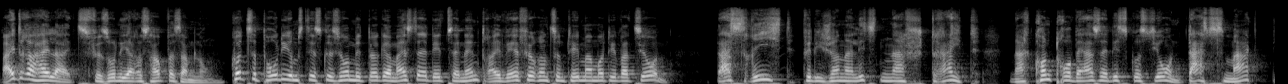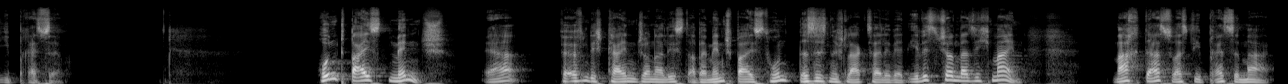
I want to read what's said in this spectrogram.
Weitere Highlights für so eine Jahreshauptversammlung. Kurze Podiumsdiskussion mit Bürgermeister, Dezernent, drei Wehrführern zum Thema Motivation. Das riecht für die Journalisten nach Streit, nach kontroverser Diskussion. Das mag die Presse. Hund beißt Mensch. Ja, veröffentlicht kein Journalist, aber Mensch beißt Hund, das ist eine Schlagzeile wert. Ihr wisst schon, was ich meine. Macht das, was die Presse mag.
